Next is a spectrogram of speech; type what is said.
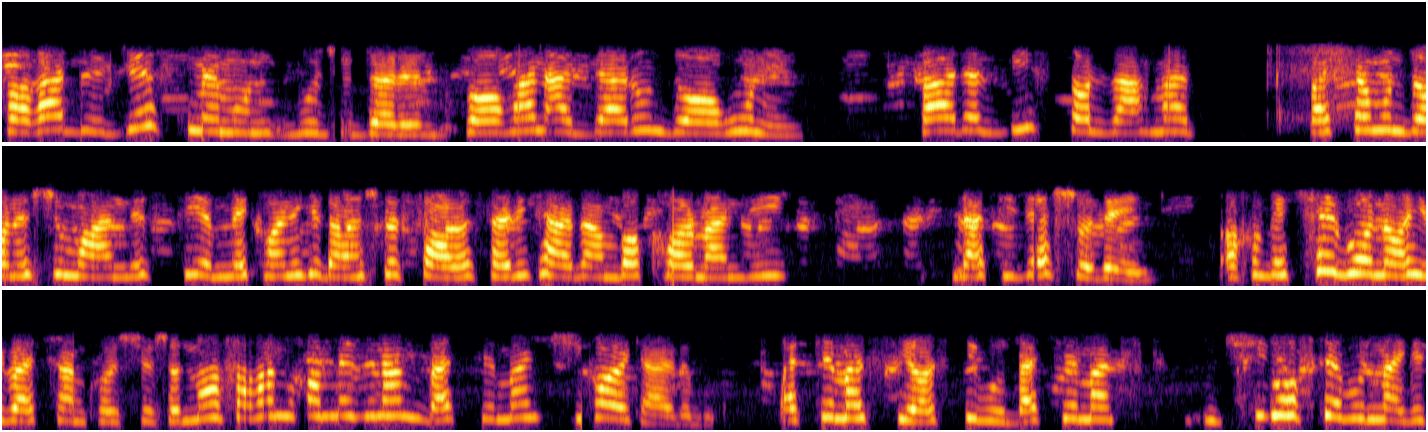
فقط جسممون وجود داره. واقعا از درون داغونیم. بعد از 20 سال زحمت بچه‌مون دانشجو مهندسی مکانیک دانشگاه سراسری کردم با کارمندی نتیجه شده این آخه به چه گناهی بچم کشته شد؟ من فقط می‌خوام بدونم بچه من چیکار کرده بود. بچه من سیاسی بود بچه من چی گفته بود مگه؟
